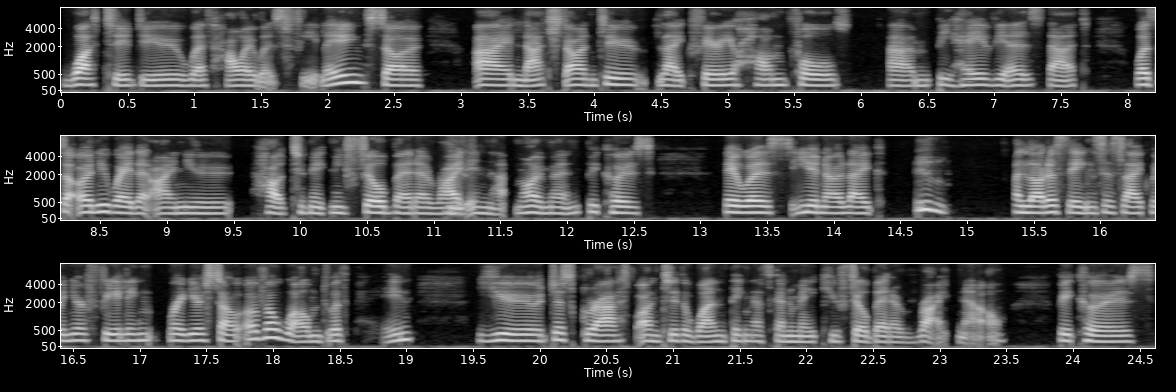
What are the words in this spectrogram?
what to do with how I was feeling. So I latched onto like very harmful um, behaviors that was the only way that I knew how to make me feel better right in that moment because there was, you know, like a lot of things is like when you're feeling, when you're so overwhelmed with pain, you just grasp onto the one thing that's going to make you feel better right now because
